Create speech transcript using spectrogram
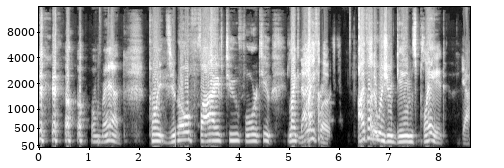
oh man, point zero five two four two. Like Not I even thought, close. I thought it was your games played. Yeah.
